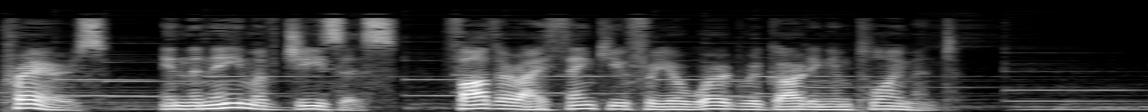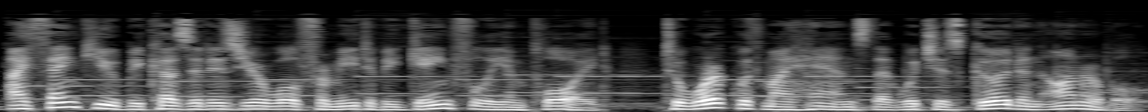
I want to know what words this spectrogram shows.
Prayers, in the name of Jesus, Father I thank you for your word regarding employment. I thank you because it is your will for me to be gainfully employed, to work with my hands that which is good and honorable,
